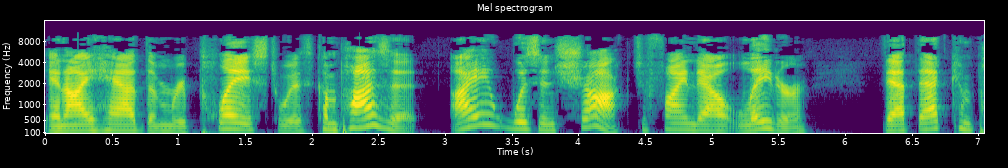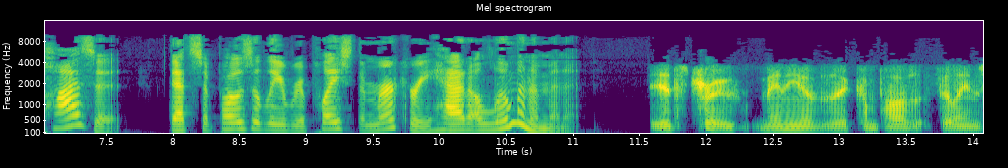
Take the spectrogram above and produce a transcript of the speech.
and I had them replaced with composite I was in shock to find out later that that composite that supposedly replaced the mercury had aluminum in it. It's true. Many of the composite fillings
